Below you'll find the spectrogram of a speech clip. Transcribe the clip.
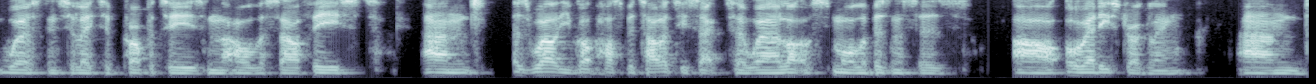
worst insulated properties in the whole of the southeast. And as well, you've got the hospitality sector where a lot of smaller businesses are already struggling. And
